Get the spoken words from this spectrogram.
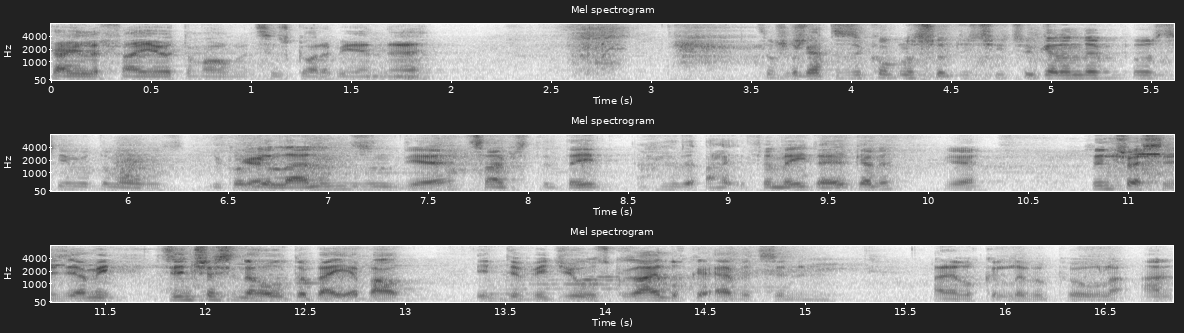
Deulofeu at the moment has got to be in there. Don't forget, there's a couple of substitutes who get in Liverpool's team at the moment. You've got Yeah. your Lennons and Yeah. types that they, for me, they'll get it. Yeah, it's interesting. I mean, it's interesting the whole debate about individuals because I look at Everton and, and I look at Liverpool and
